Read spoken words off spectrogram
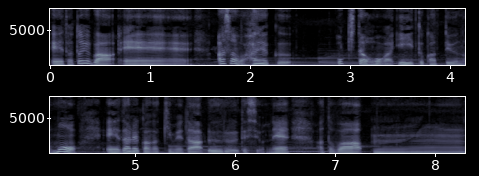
えー、例えば、えー、朝は早く起きた方がいいとかっていうのも、えー、誰かが決めたルールですよね。あとは、うん、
